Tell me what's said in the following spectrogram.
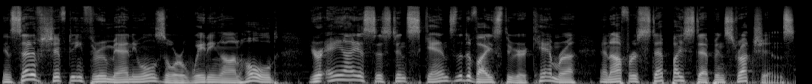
Instead of shifting through manuals or waiting on hold, your AI assistant scans the device through your camera and offers step-by-step -step instructions.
